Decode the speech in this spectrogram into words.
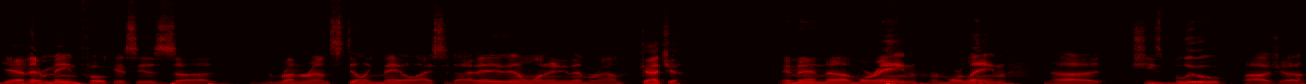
yeah, their main focus is uh, running around stealing male Aes Sedai. They they don't want any of them around. Gotcha. And then uh, Moiraine or Morlane, uh, she's blue Aja.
